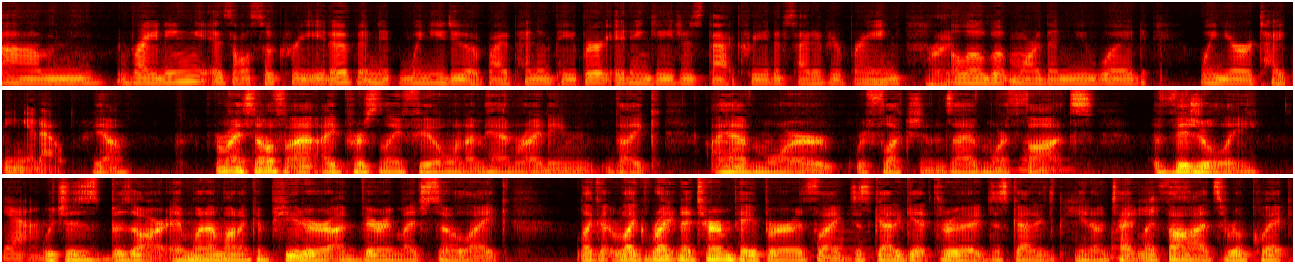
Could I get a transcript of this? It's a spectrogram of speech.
um, writing is also creative. And if, when you do it by pen and paper, it engages that creative side of your brain Right. a little bit more than you would when you're typing it out. Yeah. For myself, I, I personally feel when I'm handwriting, like I have more reflections, I have more mm-hmm. thoughts visually, Yeah. which is bizarre. And when I'm on a computer, I'm very much so like, like like writing a term paper. It's like mm-hmm. just got to get through it. Just got to you know type my thoughts real quick,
